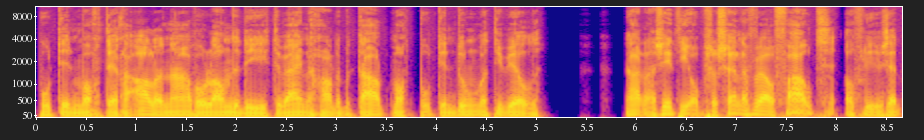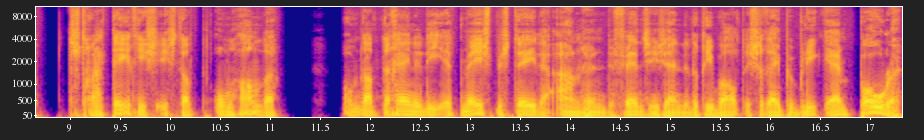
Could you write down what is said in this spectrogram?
Poetin mocht tegen alle NAVO-landen die te weinig hadden betaald, mocht Poetin doen wat hij wilde. Nou, dan zit hij op zichzelf wel fout. Of liever gezegd, strategisch is dat onhandig. Omdat degene die het meest besteden aan hun defensie zijn de drie Baltische Republieken en Polen.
